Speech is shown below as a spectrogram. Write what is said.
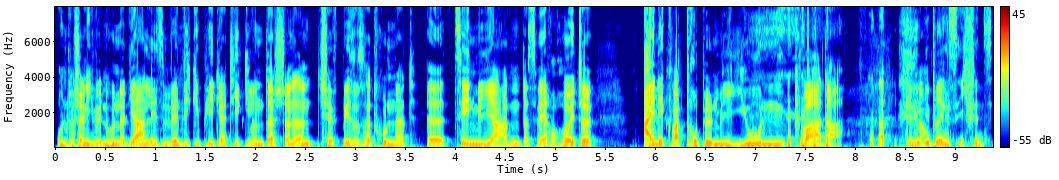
Und wahrscheinlich in 100 Jahren lesen wir einen Wikipedia-Artikel und da stand dann, Jeff Bezos hat 110 Milliarden, das wäre heute eine Quadruppelmillion Quader. genau. Übrigens, ich finde es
